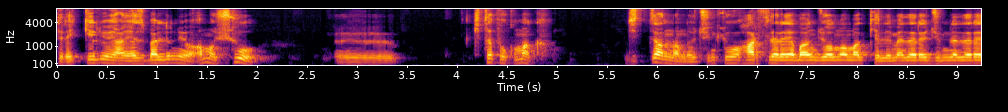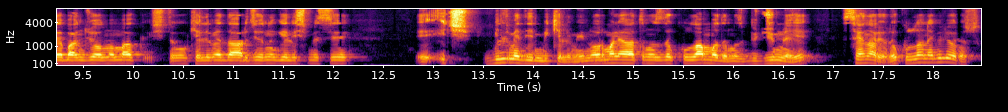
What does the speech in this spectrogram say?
direkt geliyor yani ezberleniyor ama şu e, kitap okumak ciddi anlamda çünkü o harflere yabancı olmamak, kelimelere, cümlelere yabancı olmamak, işte o kelime dağarcığının gelişmesi, hiç bilmediğim bir kelimeyi, normal hayatımızda kullanmadığımız bir cümleyi senaryoda kullanabiliyoruz.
